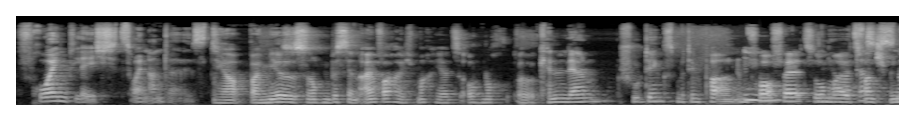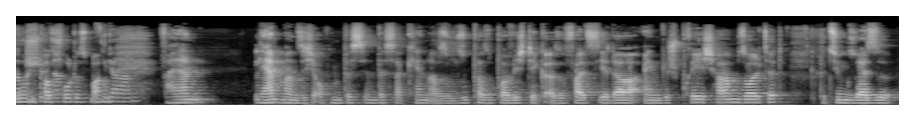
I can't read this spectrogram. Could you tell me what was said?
freundlich zueinander ist. ja, bei mir ist es noch ein bisschen einfacher. Ich mache jetzt auch noch äh, Kennenlernen-Shootings mit den Paaren im Mhm. Vorfeld, so Ja, mal das 20 ist noch Minuten ein paar. Fotos machen, Ja. weil dann lernt man sich auch ein bisschen besser kennen. Also super, super wichtig. Also falls ihr da ein Gespräch haben solltet, beziehungsweise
